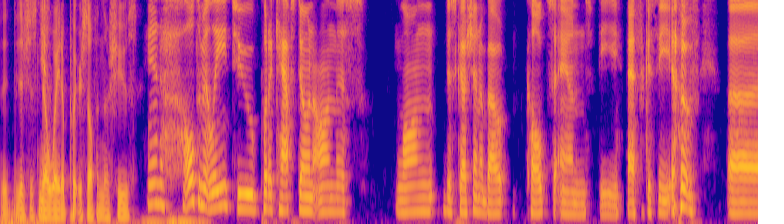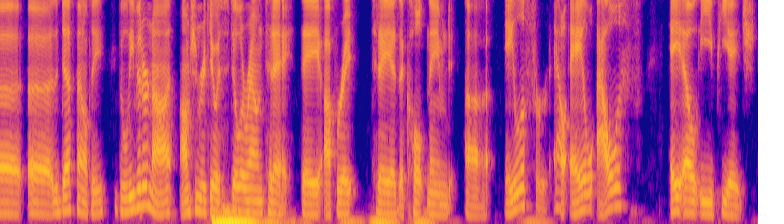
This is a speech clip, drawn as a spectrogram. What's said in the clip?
There's just no Yeah. way to put yourself in those shoes. And ultimately, to put a capstone on this long discussion about cults and the efficacy of uh, uh, the death penalty, believe it or not, Shinrikyo is still around today. They operate today as a cult named uh, Aleph or Al Al Aleph A L E P H.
